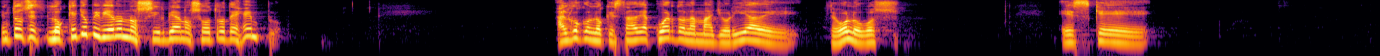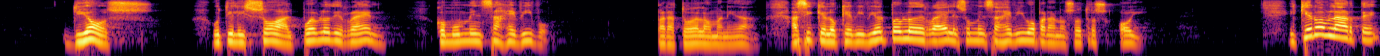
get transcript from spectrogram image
Entonces, lo que ellos vivieron nos sirve a nosotros de ejemplo. Algo con lo que está de acuerdo la mayoría de teólogos es que Dios utilizó al pueblo de Israel como un mensaje vivo para toda la humanidad. Así que lo que vivió el pueblo de Israel es un mensaje vivo para nosotros hoy. Y quiero hablarte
